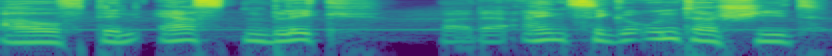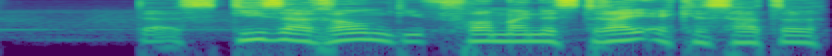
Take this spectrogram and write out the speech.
Auf den ersten Blick war der einzige Unterschied, dass dieser Raum die Form eines Dreieckes hatte.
